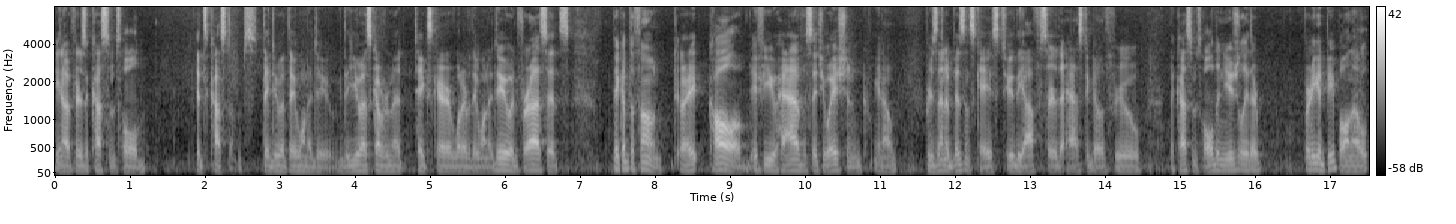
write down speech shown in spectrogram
you know, if there's a customs hold, it's customs. They do what they want to do. The U.S. government takes care of whatever they want to do, and for us, it's pick up the phone, right? Call if you have a situation. You know, present a business case to the officer that has to go through the customs hold, and usually they're pretty good people, and they'll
